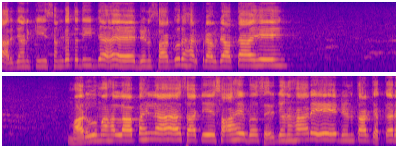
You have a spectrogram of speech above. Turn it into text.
ਹਰ ਜਨ ਕੀ ਸੰਗਤ ਦੀਜੈ, ਜਿਨ ਸਾਗੁਰ ਹਰ ਪ੍ਰਭ ਜਾਤਾ, ਹੈ ਮਾਰੂ ਮਹੱਲਾ ਪਹਿਲਾ ਸਾਚੇ ਸਾਹਿਬ ਸਿਰਜਣਹਾਰੇ ਦਿਨ ਤਰ ਚੱਕਰ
